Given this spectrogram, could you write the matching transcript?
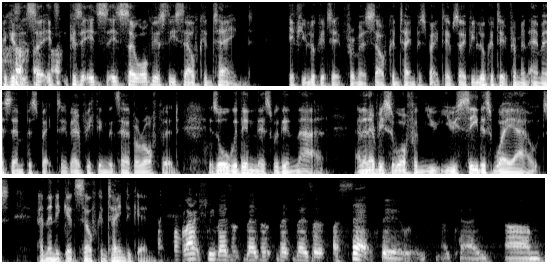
because it's so it's because it's it's so obviously self-contained if you look at it from a self-contained perspective so if you look at it from an msm perspective everything that's ever offered is all within this within that and then every so often you you see this way out and then it gets self-contained again well actually there's a there's a there's a, a set theory okay um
